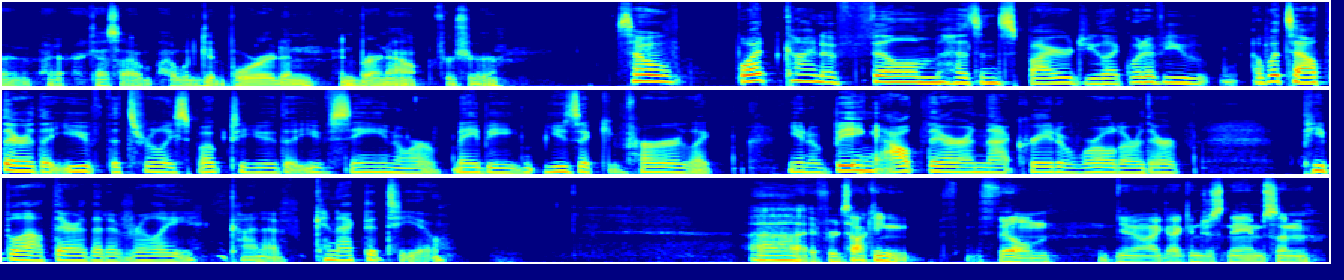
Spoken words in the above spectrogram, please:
or I guess I, I would get bored and, and burn out for sure. So, what kind of film has inspired you? Like, what have you? What's out there that you've that's really spoke to you that you've seen, or maybe music you've heard? Like, you know, being out there in that creative world. Are there people out there that have really kind of connected to you? Uh, if we're talking f- film, you know, like I can just name some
